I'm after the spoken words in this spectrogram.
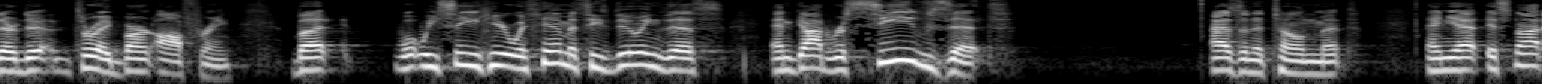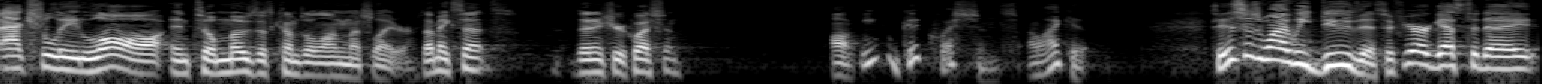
through a burnt offering. But what we see here with him is he's doing this and God receives it as an atonement. And yet it's not actually law until Moses comes along much later. Does that make sense? Does that answer your question? Oh, good questions. I like it. See, this is why we do this. If you're our guest today,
